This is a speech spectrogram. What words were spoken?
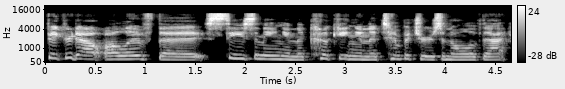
figured out all of the seasoning and the cooking and the temperatures and all of that,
